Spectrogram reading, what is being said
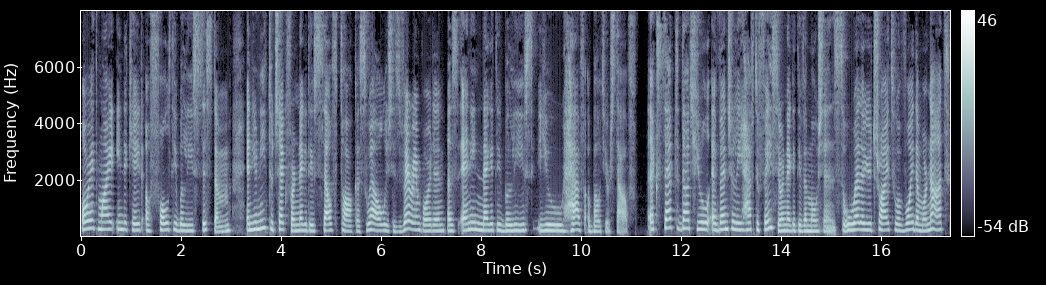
or it might indicate a faulty belief system, and you need to check for negative self talk as well, which is very important as any negative beliefs you have about yourself. Accept that you'll eventually have to face your negative emotions, whether you try to avoid them or not.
